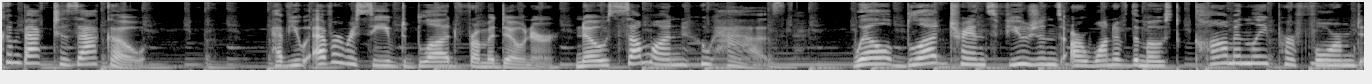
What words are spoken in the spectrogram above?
welcome back to Zacco. Have you ever received blood from a donor? Know someone who has? Well, blood transfusions are one of the most commonly performed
